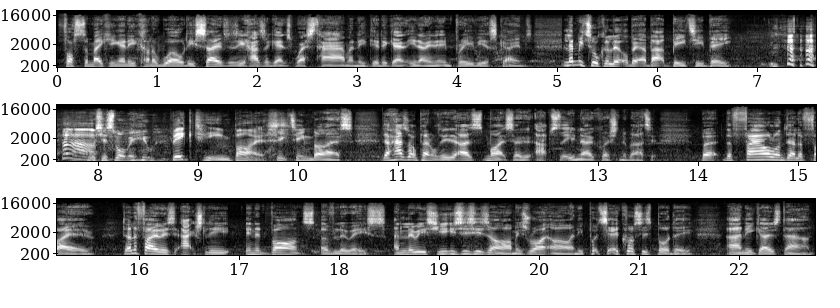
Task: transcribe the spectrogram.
Foster making any kind of worldy saves as he has against West Ham and he did again, you know, in, in previous games. Let me talk a little bit about BTB. which is what we Big team bias. Big team bias. The Hazard penalty, as Mike said, absolutely no question about it. But the foul on Deulofeu, Deulofeu is actually in advance of Luiz, and Luiz uses his arm, his right arm, and he puts it across his body, and he goes down.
